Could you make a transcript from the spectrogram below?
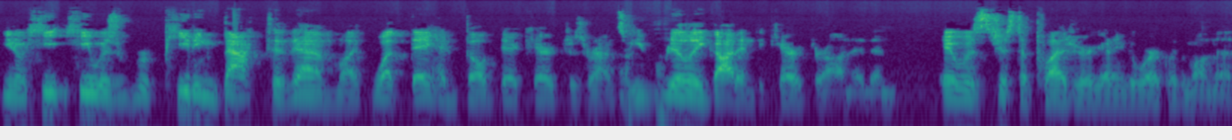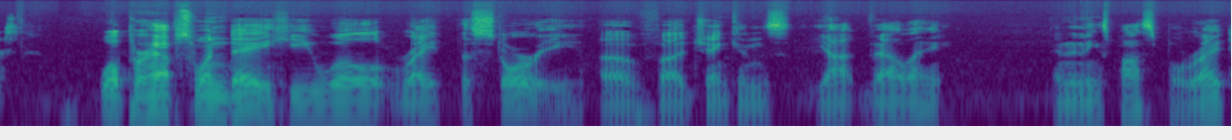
You know, he he was repeating back to them like what they had built their characters around. So he really got into character on it, and it was just a pleasure getting to work with him on this. Well, perhaps one day he will write the story of uh, Jenkins Yacht Valet. Anything's possible, right?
